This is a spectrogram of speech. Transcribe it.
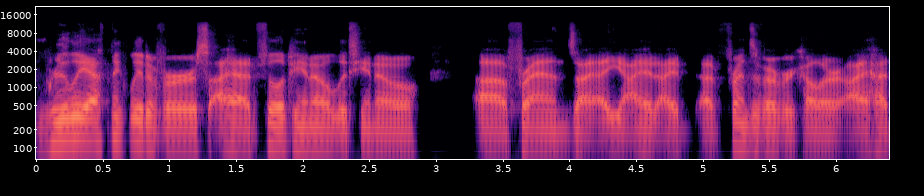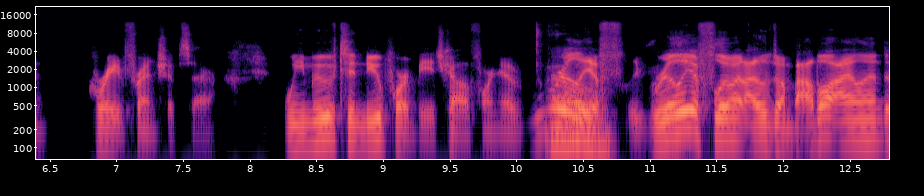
really ethnically diverse. I had Filipino, Latino uh, friends. I, I, I, had, I had friends of every color. I had great friendships there. We moved to Newport Beach, California. Really, Oh. aff- really affluent. I lived on Balboa Island.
